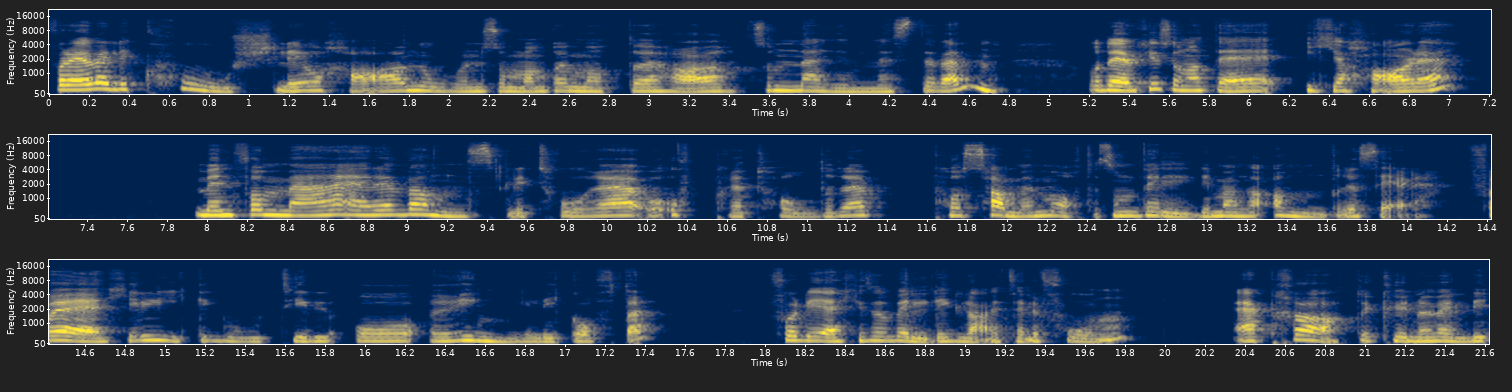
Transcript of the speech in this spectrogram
For det er veldig koselig å ha noen som man på en måte har som nærmeste venn. Og det er jo ikke sånn at jeg ikke har det. Men for meg er det vanskelig, tror jeg, å opprettholde det på samme måte som veldig mange andre ser det. For jeg er ikke like god til å ringe like ofte. Fordi jeg er ikke så veldig glad i telefonen. Jeg prater kun med veldig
